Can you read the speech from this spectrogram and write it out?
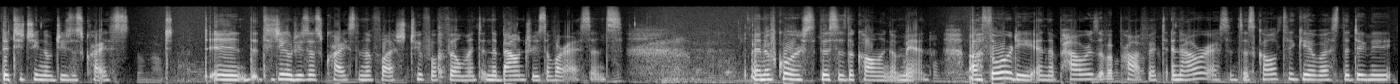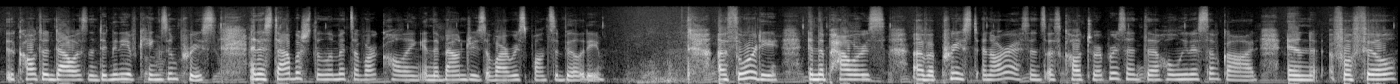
The teaching of Jesus Christ, in the teaching of Jesus Christ in the flesh to fulfillment in the boundaries of our essence. And of course, this is the calling of man. Authority and the powers of a prophet in our essence is called to give us the dignity, called to endow us in the dignity of kings and priests, and establish the limits of our calling and the boundaries of our responsibility. Authority in the powers of a priest in our essence is called to represent the holiness of God and fulfill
